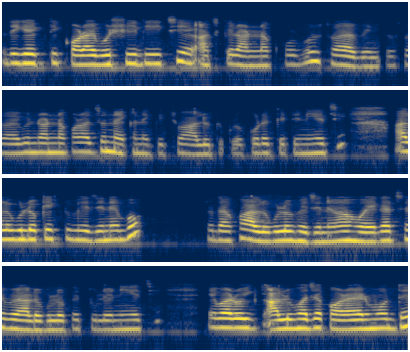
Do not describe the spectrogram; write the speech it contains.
এদিকে একটি কড়াই বসিয়ে দিয়েছি, আজকে রান্না করব সয়াবিন। তো সয়াবিন রান্না করার জন্য এখানে কিছু আলু টুকরো করে কেটে নিয়েছি। আলুগুলোকে একটু ভেজে নেব। তো দেখো আলুগুলো ভেজে নেওয়া হয়ে গেছে, এবার আলুগুলোকে তুলে নিয়েছি। এবার ওই আলু ভাজা কড়াইয়ের মধ্যে,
